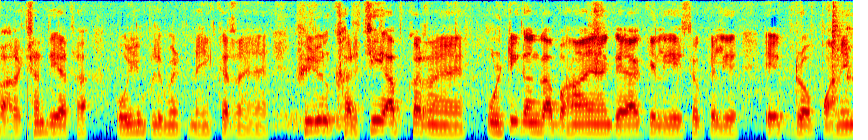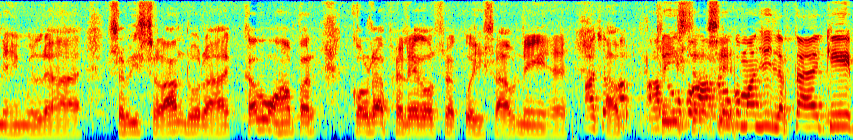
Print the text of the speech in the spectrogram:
आरक्षण दिया था, वो इम्प्लीमेंट नहीं कर रहे हैं। फिजूल खर्ची आप कर रहे हैं। उल्टी गंगा बहाए हैं गया के लिए, सब के लिए एक ड्रॉप पानी नहीं मिल रहा है। सभी सलांद हो रहा है। कब वहाँ पर कोलरा फैलेगा? जाएगा उसका कोई हिसाब नहीं है। अच्छा अब आ, तो इस तरह से मान जी लगता है कि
